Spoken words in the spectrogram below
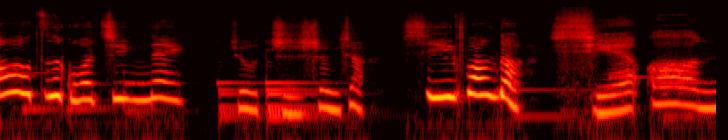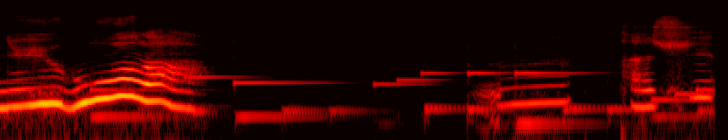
奥兹国境内就只剩下西方的邪恶女巫了。嗯，可是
